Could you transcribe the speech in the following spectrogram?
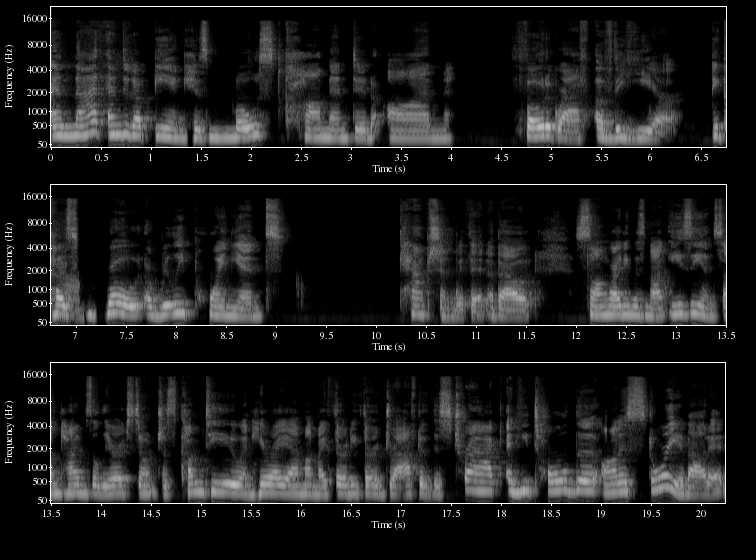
And that ended up being his most commented on photograph of the year because he wrote a really poignant caption with it about songwriting is not easy and sometimes the lyrics don't just come to you and here i am on my 33rd draft of this track. And he told the honest story about it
